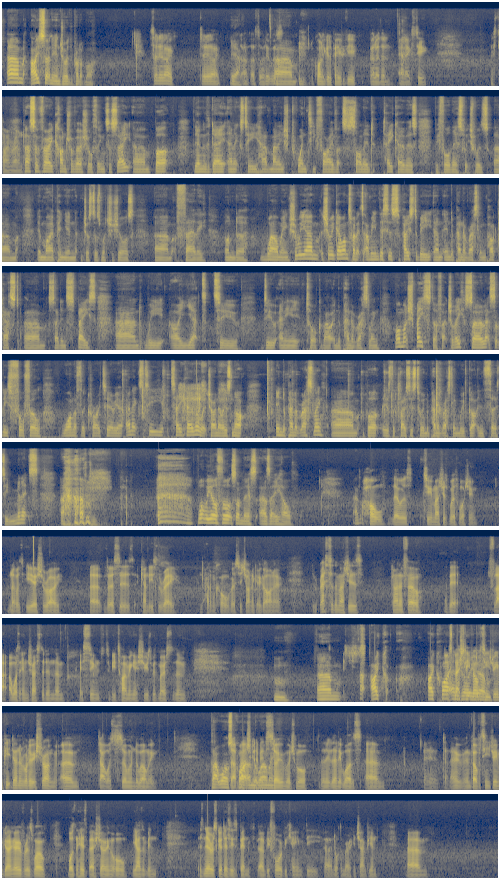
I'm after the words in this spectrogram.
Um, I certainly enjoyed the product more. So did I. So did I. Yeah. I, I thought it was Um, quite a good pay per view, better than NXT this time round. That's a very controversial thing to say, um, but at the end of the day, NXT have managed 25 solid takeovers before this, which was, um, in my opinion, just as much as yours, um, fairly underwhelming. Shall we? Um, shall we go on to it? I mean, this is supposed to be an independent wrestling podcast um, set in space, and we are yet to do any talk about independent wrestling or much space stuff actually. So let's at least fulfill one of the criteria. NXT Takeover, which I know is not independent wrestling, um, but is the closest to independent wrestling we've got in 30 minutes. Um, what were your thoughts on this as a whole? As a whole, there was two matches worth watching, and that was Io Shirai uh, versus Candice LeRae, Adam Cole versus Johnny Gargano. The rest of the matches kind of fell a bit flat. I wasn't interested in them. It seemed to be timing issues with most of them. Hmm. Um, I, I, I quite Especially enjoyed. Velveteen Um, Dream, Pete Dunne, and Roderick Strong. Um, that was so underwhelming. That was that quite match could have been so much more than it, than it was. Um, I don't know. And Velveteen Dream going over as well wasn't his best showing at all. He hasn't been as near as good as he's been uh, before he became the uh, North American champion. Um,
